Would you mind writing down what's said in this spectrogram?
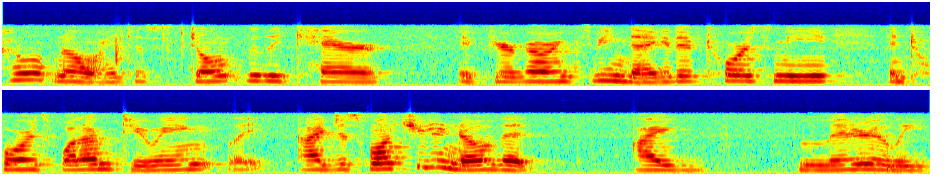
I don't know. I just don't really care if you're going to be negative towards me and towards what I'm doing. Like I just want you to know that I literally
